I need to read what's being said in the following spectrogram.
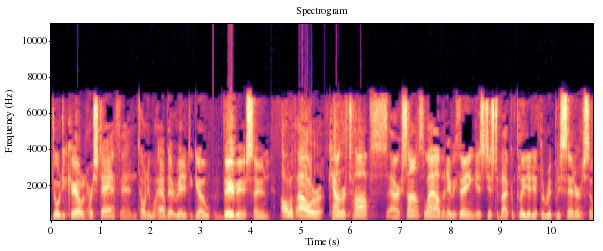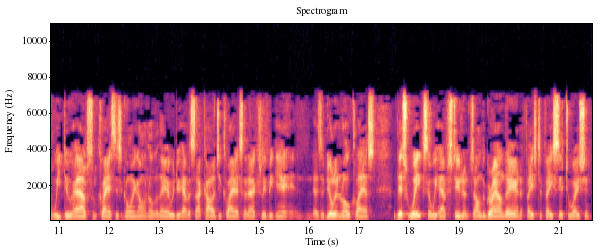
Georgie Carroll and her staff, and Tony will have that ready to go very, very soon. All of our countertops, our science lab, and everything is just about completed at the Ripley Center. So we do have some classes going on over there. We do have a psychology class that actually began as a dual enroll class this week. So we have students on the ground there in a face-to-face situation.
